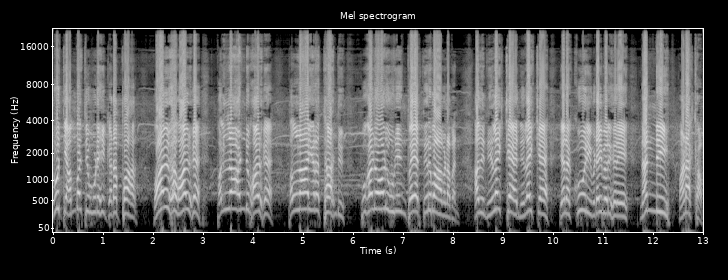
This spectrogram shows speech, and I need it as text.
நூத்தி ஐம்பத்தி மூணையும் கிடப்பார். வாழ்க வாழ்க. பல்லாண்டு வாழ்க. பல்லாயிரத்தாண்டு. புகழோடு உனின் பெயர் திருமாவளவன். அது நிலைக்க நிலைக்க என கூறி விடைபெறுகிறேன். நன்றி வணக்கம்.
